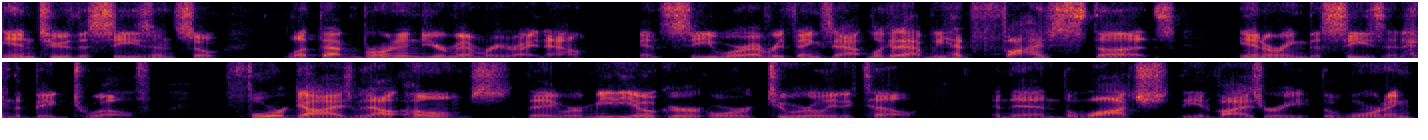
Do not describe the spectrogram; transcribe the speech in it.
into the season. So let that burn into your memory right now and see where everything's at. Look at that. We had five studs entering the season in the Big 12. Four guys without homes. They were mediocre or too early to tell. And then the watch, the advisory, the warning.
